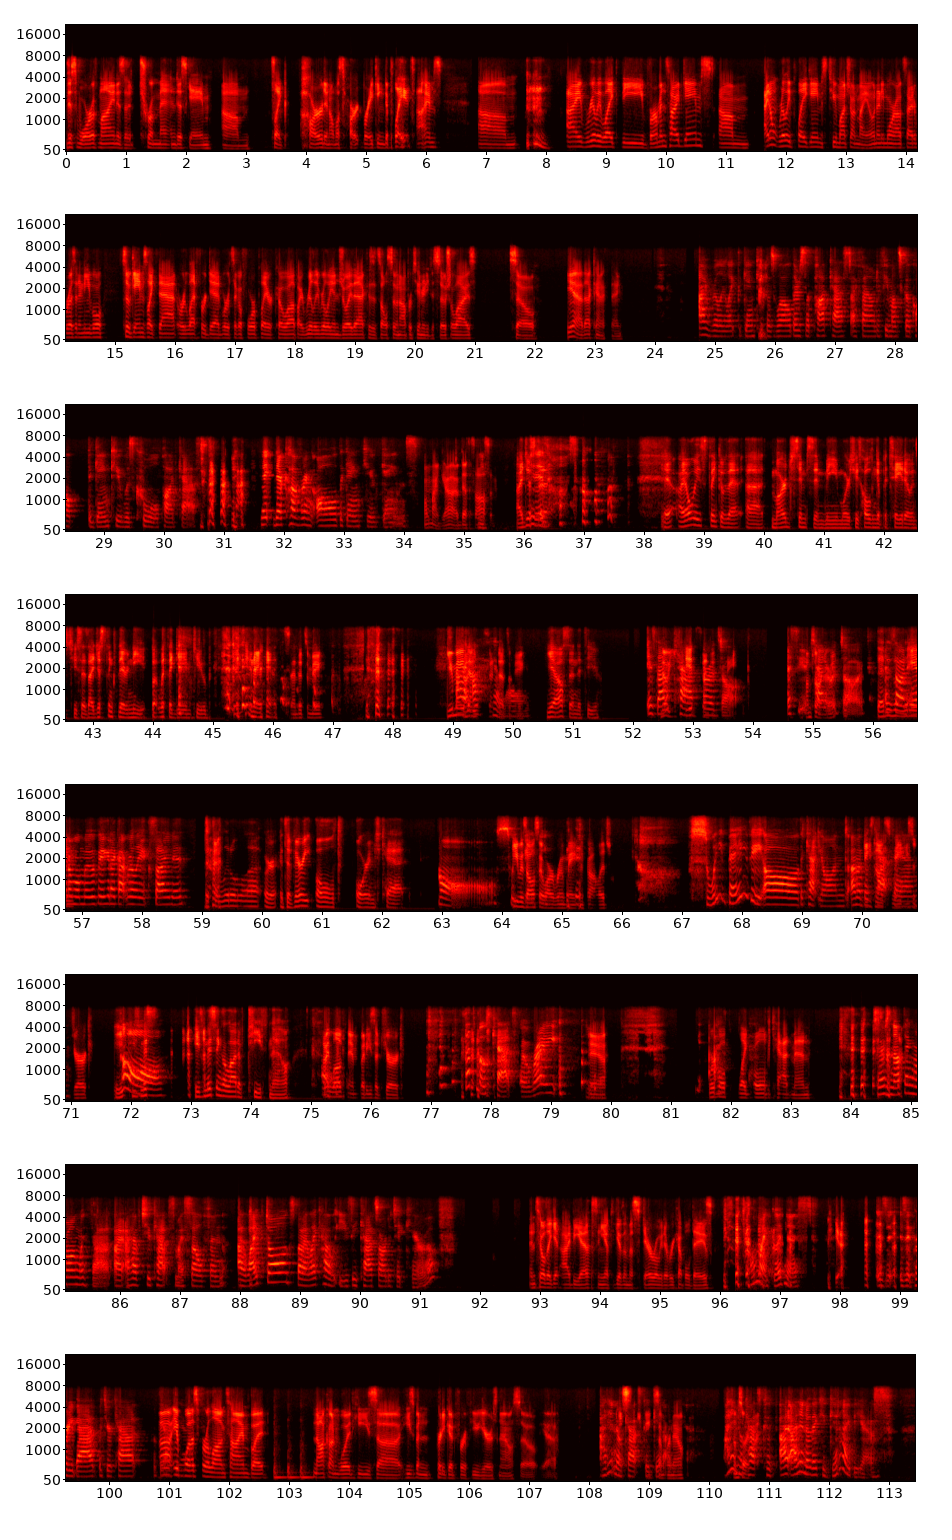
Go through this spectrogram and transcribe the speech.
this War of Mine is a tremendous game. Um, it's like hard and almost heartbreaking to play at times. Um, I really like the Vermintide games. Um, I don't really play games too much on my own anymore outside of Resident Evil. So games like that or Left 4 Dead, where it's like a four-player co-op, I really, really enjoy that because it's also an opportunity to socialize. So, yeah, that kind of thing. I really like the GameCube as well. There's a podcast I found a few months ago called the GameCube Was Cool podcast. they, they're covering all the GameCube games. Oh my god, that's awesome. I just it is uh, awesome. yeah, I always think of that uh, Marge Simpson meme where she's holding a potato and she says, "I just think they're neat," but with a GameCube in her hand. Send it to me. You made I- that. I- Send that to me. yeah, I'll send it to you. Is that No, a cat or a dog? I see a I'm cat sorry, or a what? dog. That I is saw a an animal moving and I got really excited. It's a little, uh, or it's a very old orange cat. Oh, sweet. He was also our roommate in college. Sweet baby. Oh, the cat yawned. I'm a big He's not cat sweet. fan. He's a jerk. He- he's, miss, Oh, he's missing a lot of teeth now. I love him, but he's a jerk. that's most cats, though, right? Yeah. We're both like old cat men. There's nothing wrong with that. I, I have two cats myself, and I like dogs, but I like how easy cats are to take care of. Until they get IBS and you have to give them a steroid every couple days. Oh my goodness. Yeah. Is it is it pretty bad with your cat? with Uh, it was for a long time, but knock on wood, he's uh he's been pretty good for a few years now. So yeah. I didn't know he's cats could get somewhere IBS. now. I didn't I'm know sorry, cats could. I, I didn't know they could get IBS.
